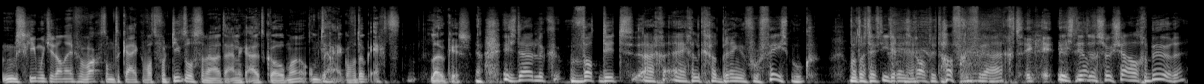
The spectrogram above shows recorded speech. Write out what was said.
Misschien moet je dan even wachten om te kijken wat voor titels er nou uiteindelijk uitkomen. Om te ja. kijken of het ook echt leuk is. Ja. Is duidelijk wat dit eigenlijk gaat brengen voor Facebook? Want dat heeft iedereen zich altijd afgevraagd. Ik, ik, is dit een sociaal gebeuren?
